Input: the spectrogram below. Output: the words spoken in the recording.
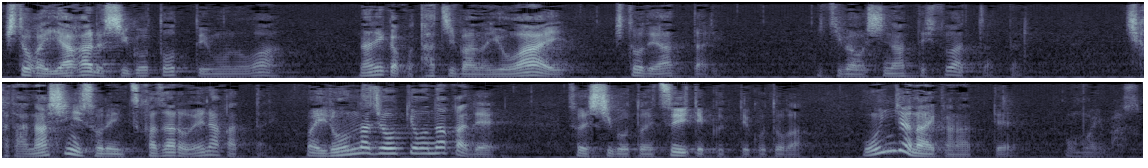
人が嫌がる仕事っていうものは何かこう立場の弱い人であったり行き場を失って人だっちゃったり仕方なしにそれに就かざるを得なかったり、まあ、いろんな状況の中でそういう仕事についていくっていうことが多いんじゃないかなって思います。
